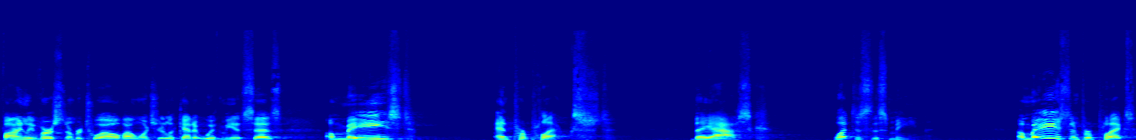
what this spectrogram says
Finally, verse number 12, I want you to look at it with me. It says, Amazed and perplexed, they ask, What does this mean? Amazed and perplexed.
